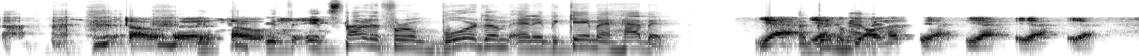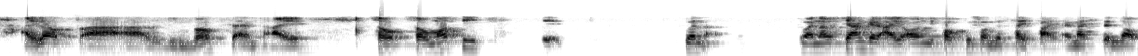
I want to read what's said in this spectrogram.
so uh, so it, it, started from boredom and it became a habit. Yeah, a yeah. To habit. be honest, yeah, yeah, yeah, yeah. I love uh, uh, reading books, and I so so mostly when when I was younger, I only focused on the sci-fi, and I still love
